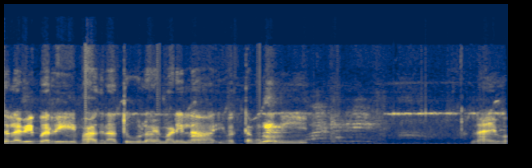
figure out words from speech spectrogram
ಫ್ರೆಂಡ್ಸ್ ಲೈವಿಗೆ ಬರ್ರಿ. ಭಾಳ ದಿನ ಆತು ಲೈವ್ ಮಾಡಿಲ್ಲ. ಇವತ್ತ ಬಂದೀನಿ. ಲೈವ್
